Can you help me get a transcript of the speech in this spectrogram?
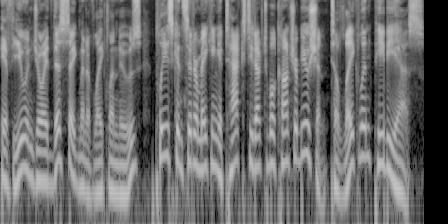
If you enjoyed this segment of Lakeland News, please consider making a tax-deductible contribution to Lakeland PBS.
